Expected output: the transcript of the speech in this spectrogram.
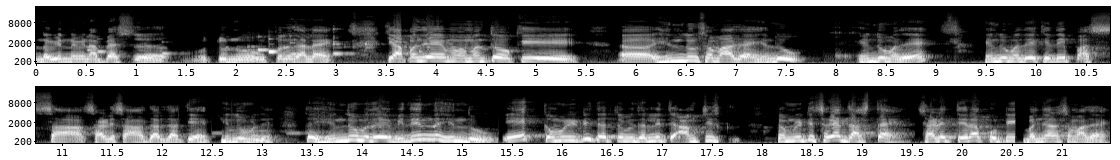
नवीन नवीन अभ्यास उत्पन्न झाला आहे की आपण जे म- म्हणतो की हिंदू समाज आहे हिंदू हिंदूमध्ये हिंदूमध्ये किती पाच सहा साडेसहा हजार जाती आहेत हिंदूमध्ये. तर हिंदूमध्ये विदिन द हिंदू एक कम्युनिटी जर तुम्ही धरली तर आमची कम्युनिटी सगळ्यात जास्त आहे. साडे तेरा कोटी बंजारा समाज आहे.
